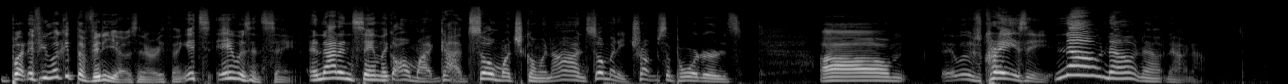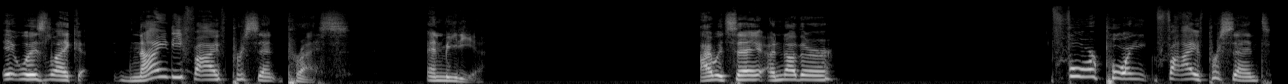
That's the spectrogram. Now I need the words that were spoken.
But if you look at the videos and everything, it's it was insane. And not insane like, "Oh my god, so much going on, so many Trump supporters." Um it was crazy. No, no, no, no, no. It was like 95% press and media. I would say another 4.5%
